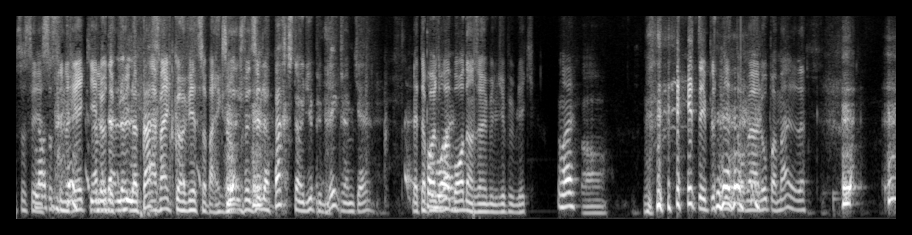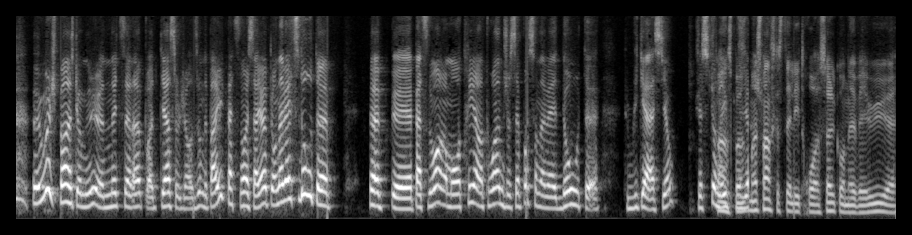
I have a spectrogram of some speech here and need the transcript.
Ça, c'est une règle qui est là depuis le- le parc- avant le COVID, ça, par exemple. je veux dire, le parc, c'est un lieu public, j'aime Michael. Mais t'as Pas pas le droit de boire dans un lieu public. Ouais. Bon. T'es plein de tomber à l'eau pas mal. là. Mais moi, je pense qu'on a eu un excellent podcast aujourd'hui. On a parlé de patinoire extérieur. Puis on avait-tu d'autres euh, euh, euh, patinoires à montrer, Antoine? Je ne sais pas si on avait d'autres euh, publications. Je sais Je qu'on a eu pense pas. plusieurs. Moi, je pense que c'était les trois seuls qu'on avait eus. euh,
